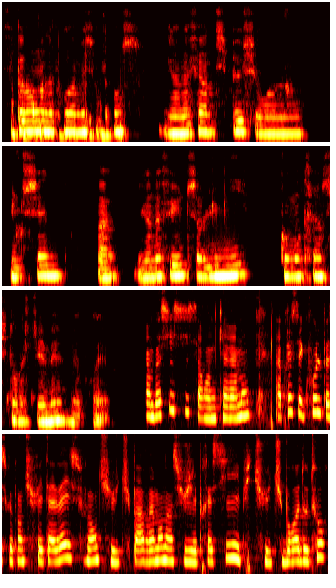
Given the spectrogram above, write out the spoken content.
c'est pas vraiment de la programmation, je pense. Il en a fait un petit peu sur euh, une chaîne. Ouais, il en a fait une sur Lumni, comment créer un site en HTML, mais après, ah bah si, si, ça rentre carrément. Après, c'est cool parce que quand tu fais ta veille, souvent, tu, tu pars vraiment d'un sujet précis et puis tu, tu, brodes autour.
